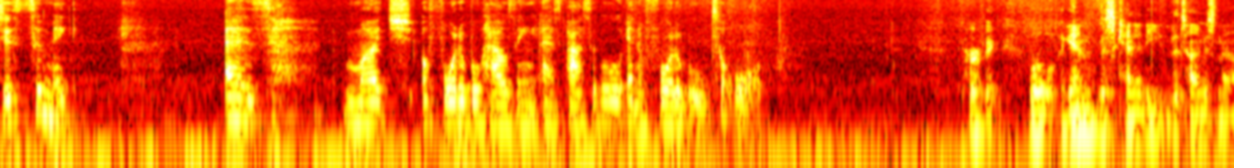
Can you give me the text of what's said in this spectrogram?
just to make as much affordable housing as possible and affordable to all. Perfect. Well, again, Ms. Kennedy, the time is now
